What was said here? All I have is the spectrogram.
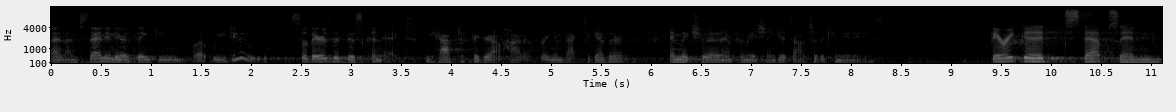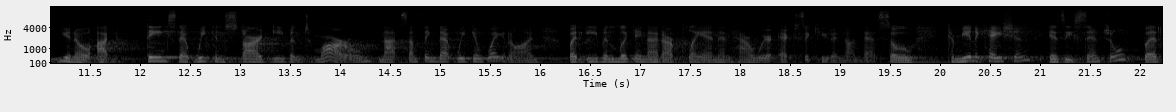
And I'm standing there thinking, But we do. So, there's a disconnect. We have to figure out how to bring them back together and make sure that information gets out to the communities. Very good steps, and you know, I, things that we can start even tomorrow, not something that we can wait on, but even looking at our plan and how we're executing on that. So, communication is essential, but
